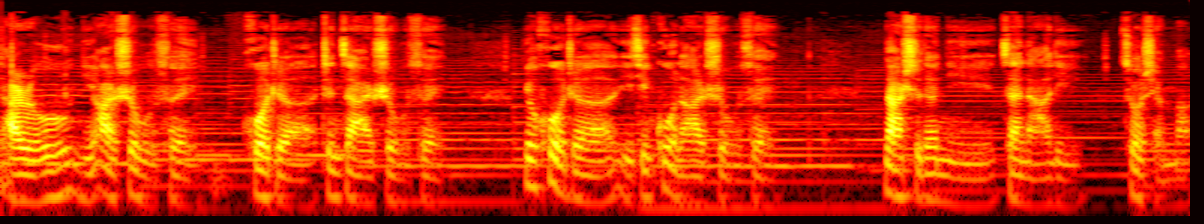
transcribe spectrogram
假如你二十五岁，或者正在二十五岁，又或者已经过了二十五岁，那时的你在哪里？做什么？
